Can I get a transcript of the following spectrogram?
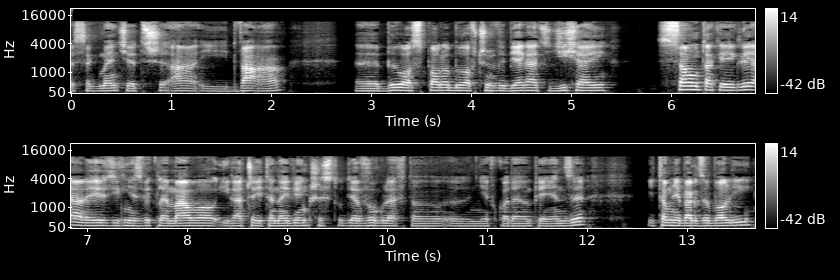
e, segmencie 3A i 2A e, było sporo, było w czym wybierać. Dzisiaj są takie gry, ale jest ich niezwykle mało i raczej te największe studia w ogóle w to y, nie wkładają pieniędzy i to mnie bardzo boli.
